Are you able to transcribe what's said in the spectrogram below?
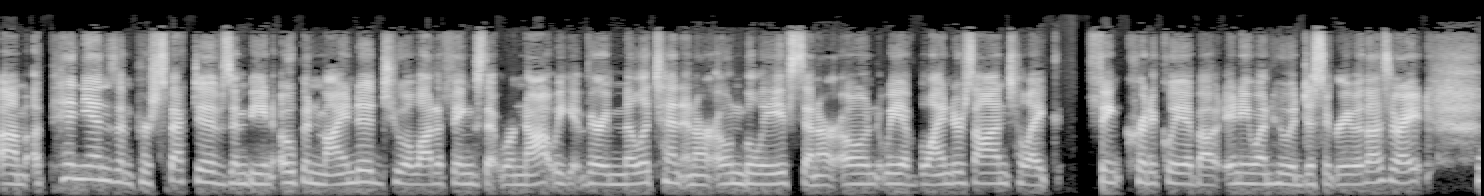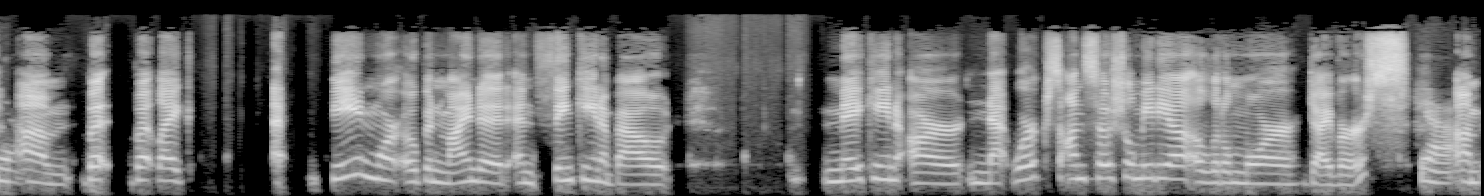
um, opinions and perspectives and being open minded to a lot of things that we're not. We get very militant in our own beliefs and our own, we have blinders on to like think critically about anyone who would disagree with us, right? Yeah. Um, but, but like being more open minded and thinking about making our networks on social media a little more diverse. Yeah. Um,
